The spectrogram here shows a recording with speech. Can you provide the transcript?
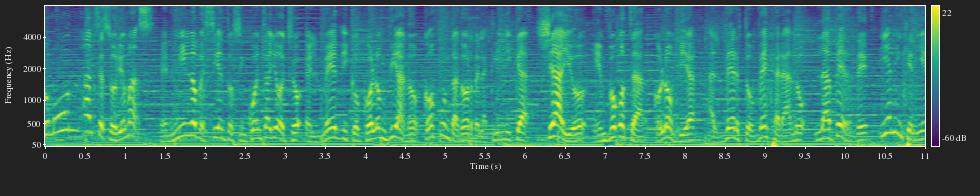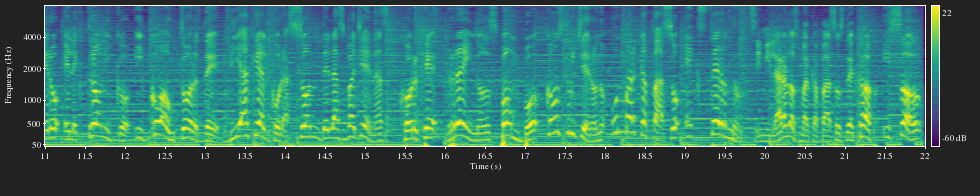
como un accesorio más. En 1958, el médico colombiano, cofundador de la clínica Shayo en Bogotá, Colombia, Alberto Bejarano Laverde, y el ingeniero electrónico y coautor de Viaje al corazón de las ballenas, Jorge Reynolds Pombo, construyeron un marcapaso externo, similar a los marcapasos de Hub y Sol,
